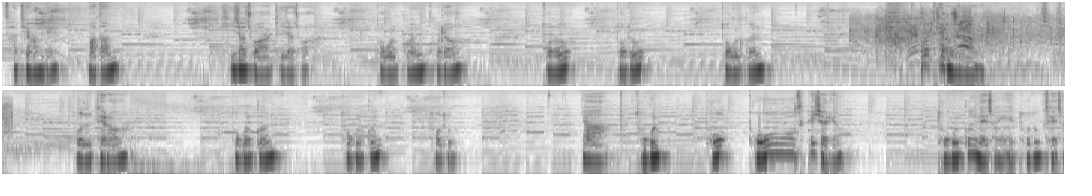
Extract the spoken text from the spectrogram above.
사티어 한 개, 마담, 기자 좋아, 기자 좋아, 도굴꾼, 구려, 도둑, 도둑, 도굴꾼, 또 테러네. 도주 테러, 도굴꾼, 도굴꾼, 도두. 야, 도굴, 도, 도 스페셜이야? 도굴꾼 4장에 도둑 3장.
